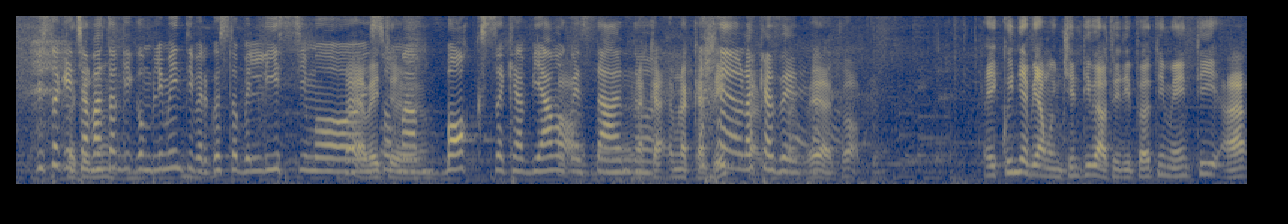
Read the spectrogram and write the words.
Visto che ci ha fatto non... anche i complimenti per questo bellissimo eh, insomma, avete... box che abbiamo oh, quest'anno. È una, ca- una casetta. è una casetta. È e quindi abbiamo incentivato i dipartimenti a,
